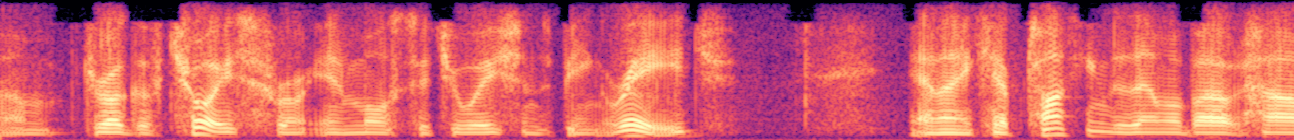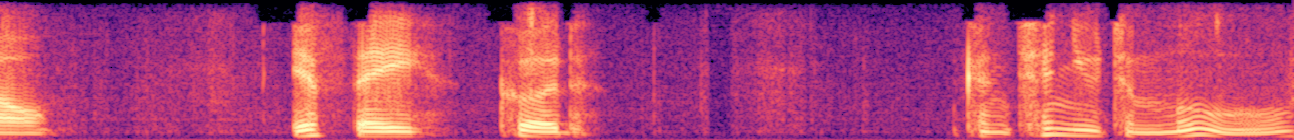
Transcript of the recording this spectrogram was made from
um, drug of choice for in most situations being rage. And I kept talking to them about how if they could continue to move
